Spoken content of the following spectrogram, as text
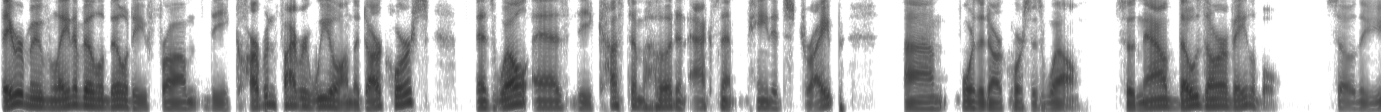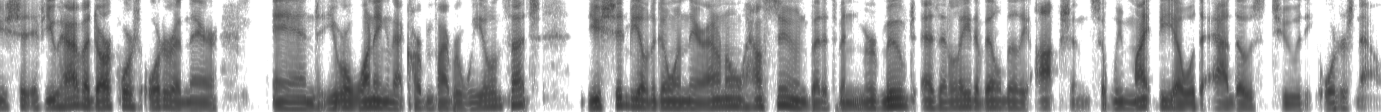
They removed late availability from the carbon fiber wheel on the dark horse as well as the custom hood and accent painted stripe um, for the dark horse as well. So now those are available. So that you should, if you have a dark horse order in there, and you were wanting that carbon fiber wheel and such, you should be able to go in there. I don't know how soon, but it's been removed as a late availability option. So we might be able to add those to the orders now.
